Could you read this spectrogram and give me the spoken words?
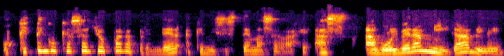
o qué tengo que hacer yo para aprender a que mi sistema se baje, a, a volver amigable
